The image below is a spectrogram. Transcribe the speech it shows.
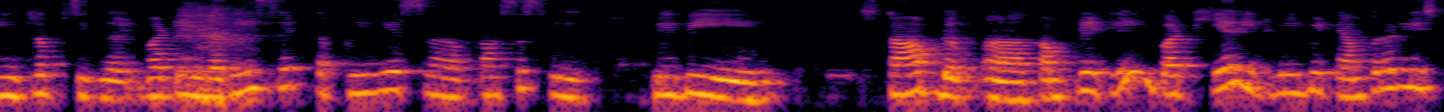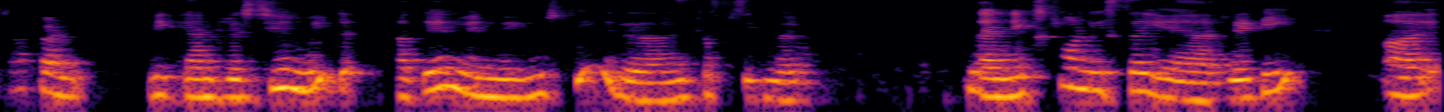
interrupt signal. But in the reset, the previous uh, process will, will be stopped uh, completely, but here it will be temporarily stopped and we can resume it again when we use the uh, interrupt signal. The next one is the ready. Uh,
